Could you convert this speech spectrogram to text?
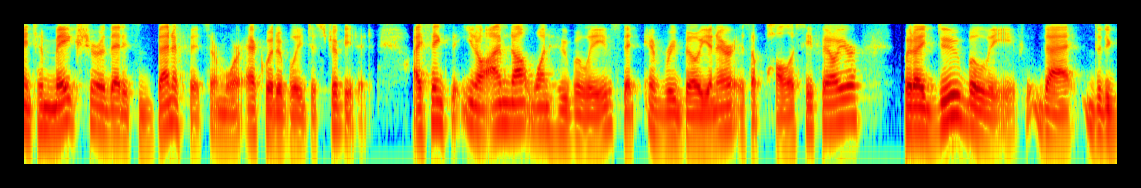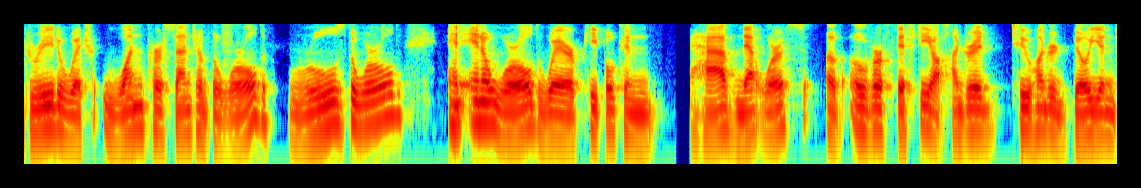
and to make sure that its benefits are more equitably distributed. I think that, you know, I'm not one who believes that every billionaire is a policy failure, but I do believe that the degree to which 1% of the world rules the world, and in a world where people can have net worths of over 50, 100, $200 billion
